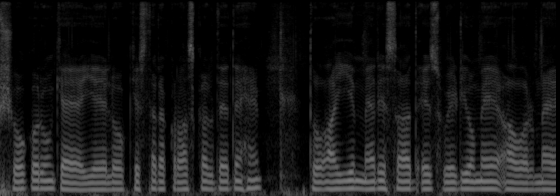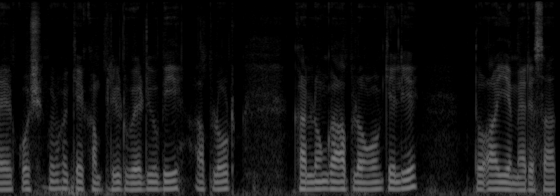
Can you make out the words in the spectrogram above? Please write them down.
शो करूँ क्या? ये लोग किस तरह क्रॉस कर देते हैं? तो आइए मेरे साथ इस वीडियो में और मैं कोशिश करूँगा कि कंप्लीट वीडियो भी अपलोड कर लूँगा आप लोगों के लिए। तो आइए मेरे साथ।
